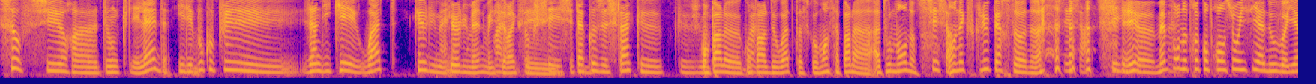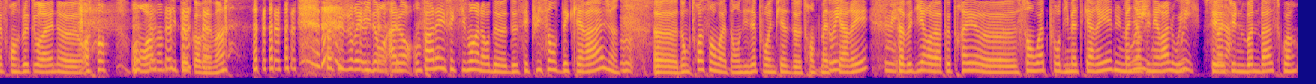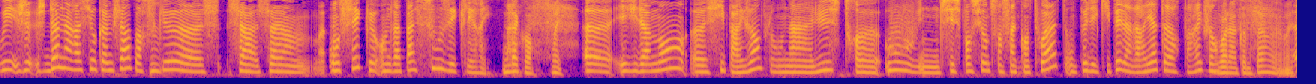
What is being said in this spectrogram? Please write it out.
Sauf sur donc les LED, il est beaucoup plus indiqué Watt que l'humaine. Que l'humaine, mais c'est vrai que c'est. C'est à cause de cela que que je. Qu'on parle qu'on parle de Watt parce qu'au moins ça parle à, à tout le monde. C'est ça. On n'exclut personne. C'est ça. Et euh, même pour notre compréhension ici à nous, vous voyez, à France Bleu Touraine, euh, on, rame un petit peu quand même. Hein. pas toujours évident. Alors, on parlait effectivement alors de, de ces puissances d'éclairage. Mm. Euh, donc 300 watts, hein, on disait pour une pièce de 30 mètres carrés. Ça veut dire euh, à peu près 100 euh, watts pour 10 mètres carrés, d'une manière générale, oui. c'est une bonne base, quoi. Oui, je, je, donne un ratio comme ça parce mm. que ça, ça, on sait qu'on ne va pas sous-éclairer. D'accord. Oui. Euh, évidemment, euh, si par exemple on a un lustre euh, ou une suspension de 150 watts, on peut l'équiper d'un variateur, par exemple. Voilà, comme ça. Ouais.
